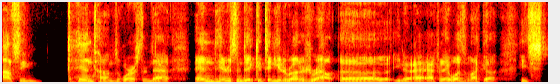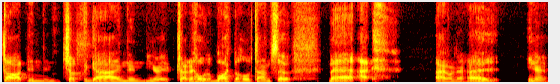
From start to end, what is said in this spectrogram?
I've seen ten times worse than that. And Henderson did continue to run his route. Uh, you know, after that, it wasn't like a he stopped and then chucked the guy and then you know tried to hold a block the whole time. So, man, I, I don't know. I, you know,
